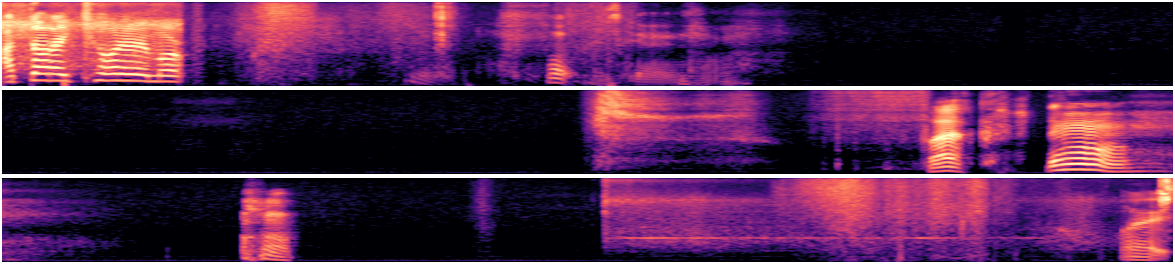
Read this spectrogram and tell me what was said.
I thought I killed him or... Fuck this game. Fuck. No. Alright.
